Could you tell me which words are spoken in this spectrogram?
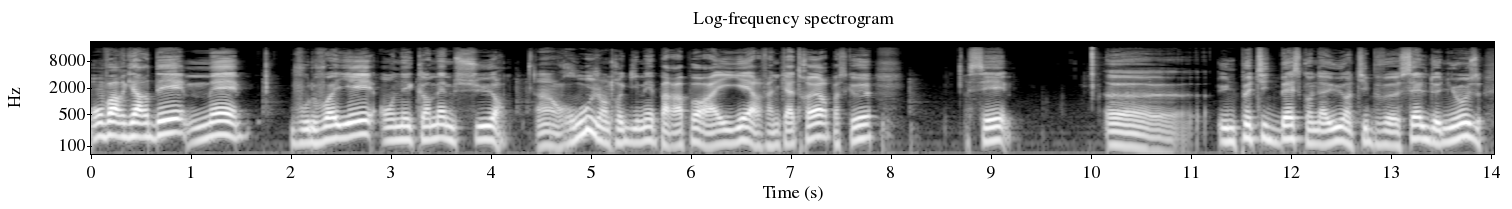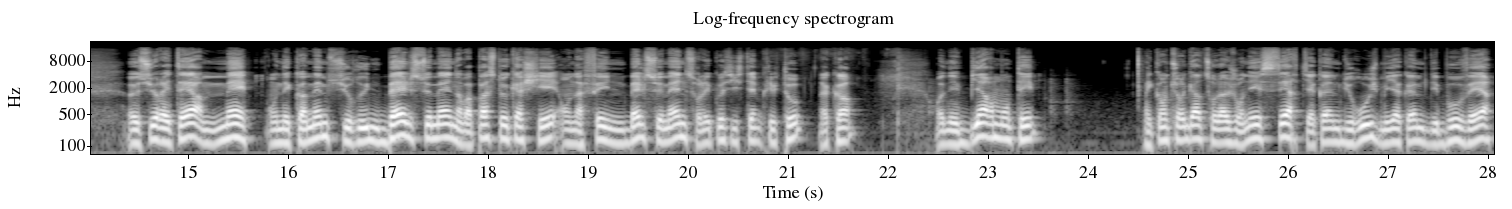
On va regarder, mais vous le voyez, on est quand même sur un rouge entre guillemets par rapport à hier 24 heures parce que c'est euh, une petite baisse qu'on a eu en type celle de news euh, sur Ether, mais on est quand même sur une belle semaine, on va pas se le cacher, on a fait une belle semaine sur l'écosystème crypto, d'accord? On est bien remonté. Et quand tu regardes sur la journée, certes, il y a quand même du rouge, mais il y a quand même des beaux verts.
